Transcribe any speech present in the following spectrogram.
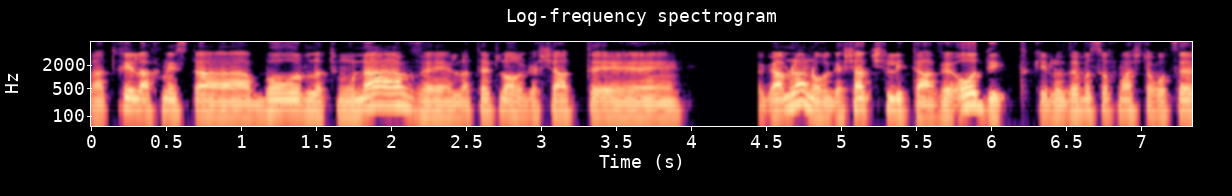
להתחיל להכניס את הבורד לתמונה ולתת לו הרגשת... אה, וגם לנו הרגשת שליטה ואודיט, כאילו זה בסוף מה שאתה רוצה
